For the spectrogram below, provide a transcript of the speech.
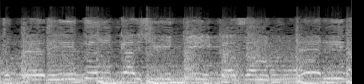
तेरी दिलकशी की कसम तेरी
